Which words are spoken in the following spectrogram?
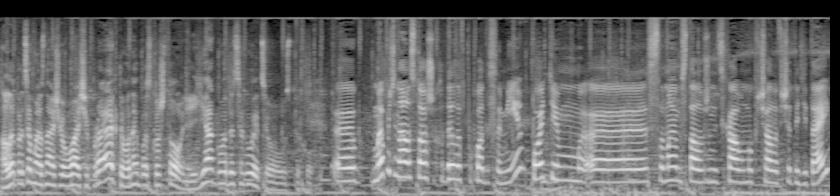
Але при цьому я знаю, що ваші проекти вони безкоштовні. Як ви досягли цього успіху? Е, Ми починали з того, що ходили в походи самі. Потім е, самим стало вже не цікаво, ми почали вчити дітей.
